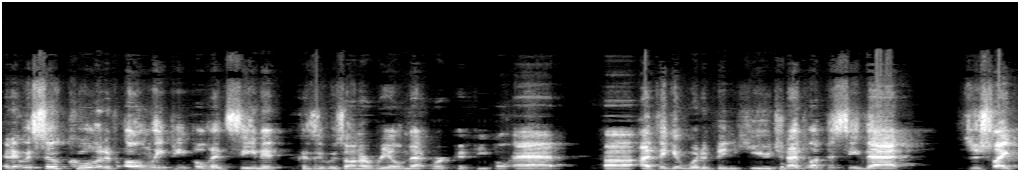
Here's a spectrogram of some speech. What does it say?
And it was so cool. And if only people had seen it because it was on a real network that people had, uh, I think it would have been huge. And I'd love to see that just like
